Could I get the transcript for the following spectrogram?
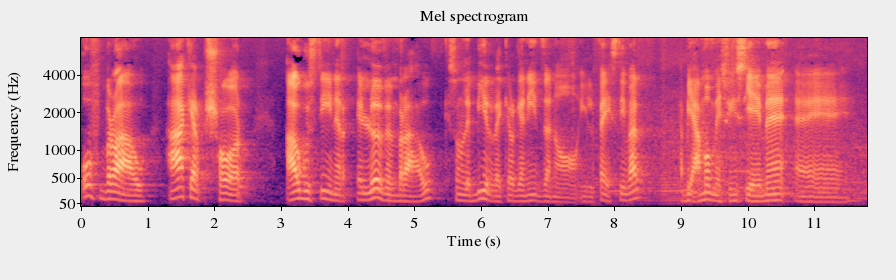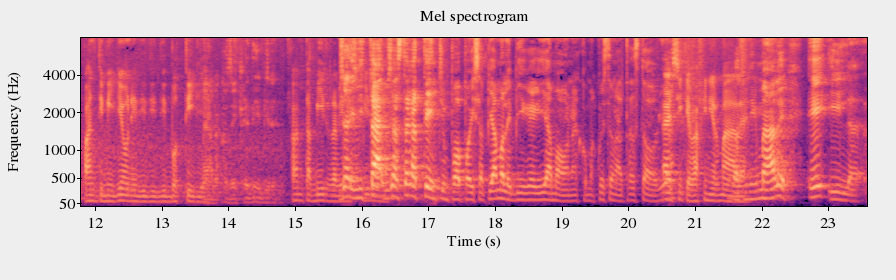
Hofbrau, Akerpschor, Augustiner e Löwenbrau, che sono le birre che organizzano il festival, abbiamo messo insieme eh, quanti milioni di, di, di bottiglie. È una cosa incredibile. Quanta birra bisogna, evitare, bisogna stare attenti un po', poi sappiamo le birrerie a Monaco, ma questa è un'altra storia. Eh sì, che va a finire male. Va a finire male e il,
